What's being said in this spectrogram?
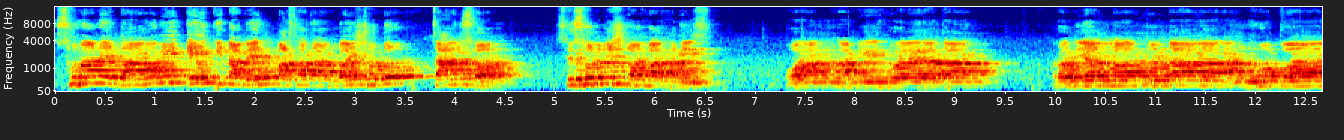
সুনানে দারমি এই কিতাবের পাঁচ হাজার নয়শত চার ছয় ছেচল্লিশ নম্বর হাদিস ওয়ান আবি হুরায়রাতা রাদিয়াল্লাহু তাআলা আনহু قال قال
